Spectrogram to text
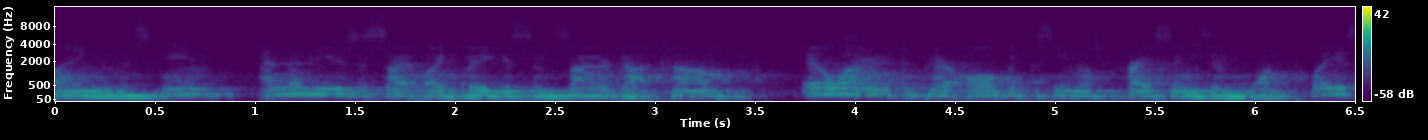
playing in this game, and then use a site like VegasInsider.com It'll allow you to compare all the casino's pricings in one place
